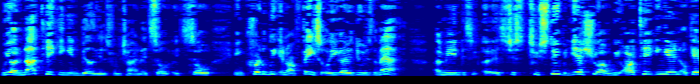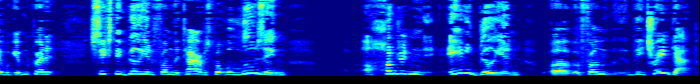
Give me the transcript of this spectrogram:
We are not taking in billions from China. It's so it's so incredibly in our face. All you got to do is the math. I mean, it's, it's just too stupid. Yeah, sure, we are taking in. Okay, we'll give them credit. 60 billion from the tariffs, but we're losing 180 billion uh, from the trade gap.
